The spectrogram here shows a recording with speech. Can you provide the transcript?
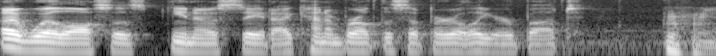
I will also, you know, state I kind of brought this up earlier, but mm-hmm.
